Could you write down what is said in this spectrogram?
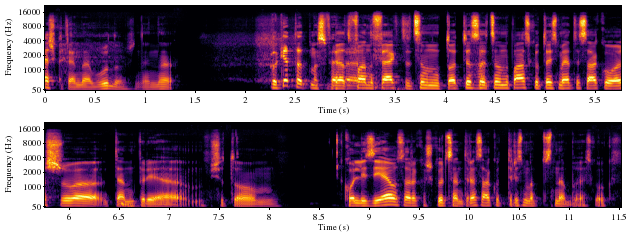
aišku, ten nebūdavo, žinai, na. Kokia ta atmosfera? Bet fun fact, atsimenu, totis atsimenu paskui, tais metais, sako, aš va, ten prie šito kolizėjaus ar kažkur centre, sako, tris metus nebuvęs koks.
